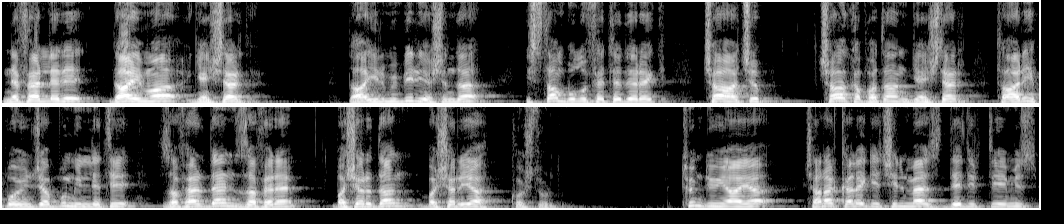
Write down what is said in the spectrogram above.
neferleri daima gençlerdi. Daha 21 yaşında İstanbul'u fethederek çağ açıp çağ kapatan gençler tarih boyunca bu milleti zaferden zafere, başarıdan başarıya koşturdu. Tüm dünyaya Çanakkale geçilmez dedirttiğimiz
